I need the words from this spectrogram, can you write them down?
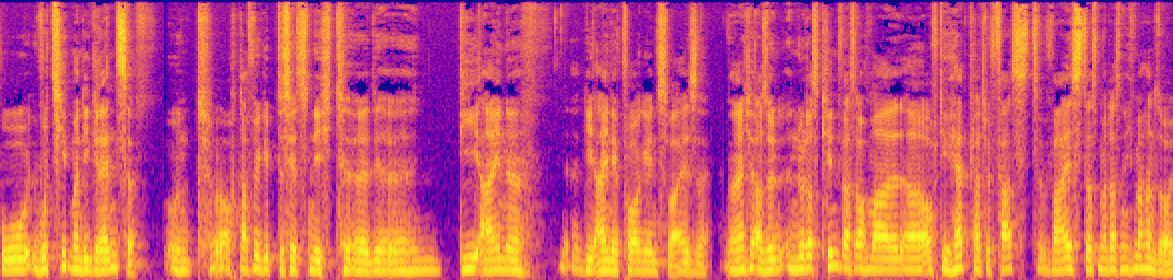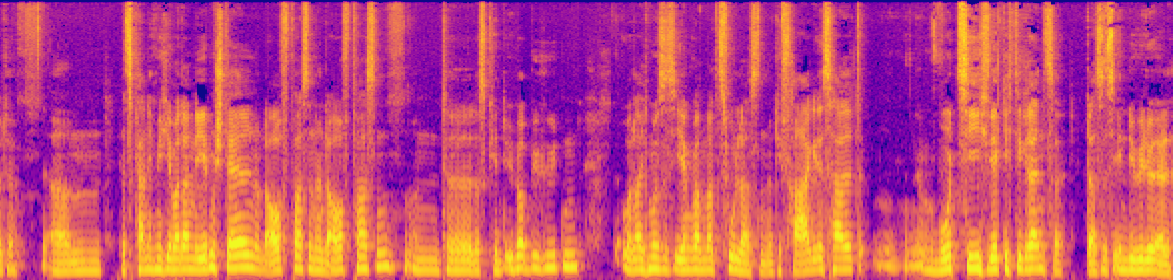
wo, wo zieht man die Grenze? Und auch dafür gibt es jetzt nicht äh, die eine die eine Vorgehensweise. Also nur das Kind, was auch mal äh, auf die Herdplatte fasst, weiß, dass man das nicht machen sollte. Ähm, jetzt kann ich mich immer daneben stellen und aufpassen und aufpassen und äh, das Kind überbehüten oder ich muss es irgendwann mal zulassen. Und die Frage ist halt, wo ziehe ich wirklich die Grenze? Das ist individuell.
